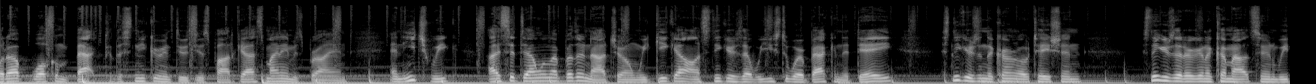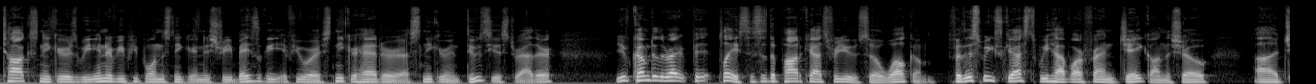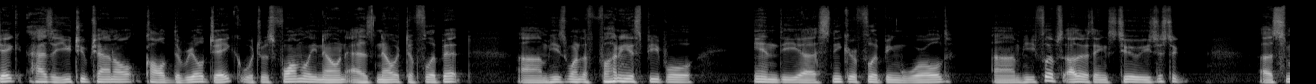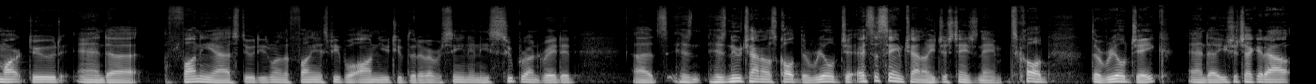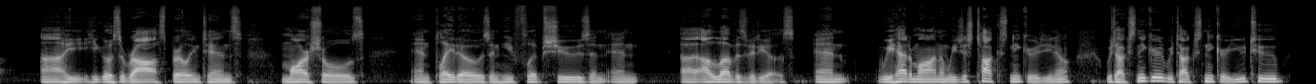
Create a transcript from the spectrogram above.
What up? Welcome back to the Sneaker Enthusiast Podcast. My name is Brian, and each week I sit down with my brother Nacho and we geek out on sneakers that we used to wear back in the day, sneakers in the current rotation, sneakers that are going to come out soon. We talk sneakers, we interview people in the sneaker industry. Basically, if you are a sneakerhead or a sneaker enthusiast, rather, you've come to the right place. This is the podcast for you, so welcome. For this week's guest, we have our friend Jake on the show. Uh, Jake has a YouTube channel called The Real Jake, which was formerly known as Know It to Flip It. Um, he's one of the funniest people in the uh, sneaker flipping world. Um, he flips other things too. He's just a, a smart dude and a funny ass dude. He's one of the funniest people on YouTube that I've ever seen, and he's super underrated. Uh, his his new channel is called The Real Jake. It's the same channel. He just changed the name. It's called The Real Jake, and uh, you should check it out. Uh, he he goes to Ross, Burlington's, Marshalls, and Plato's, and he flips shoes, and and uh, I love his videos. And we had him on, and we just talk sneakers. You know, we talk sneakers, we talk sneaker YouTube,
